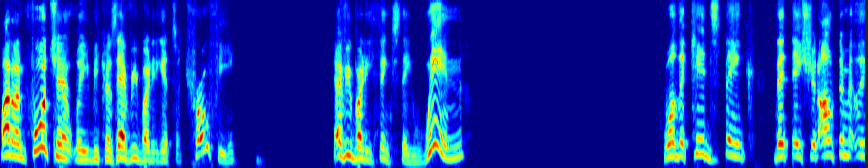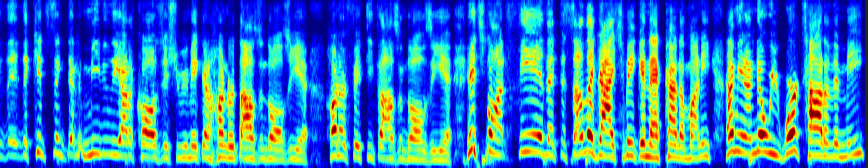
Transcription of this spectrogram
But unfortunately, because everybody gets a trophy, everybody thinks they win. Well, the kids think that they should ultimately, the, the kids think that immediately out of college, they should be making $100,000 a year, $150,000 a year. It's not fair that this other guy's making that kind of money. I mean, I know he works harder than me.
